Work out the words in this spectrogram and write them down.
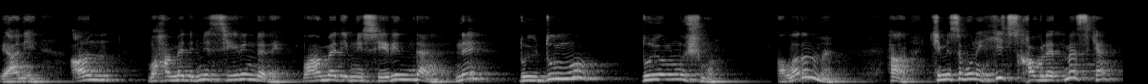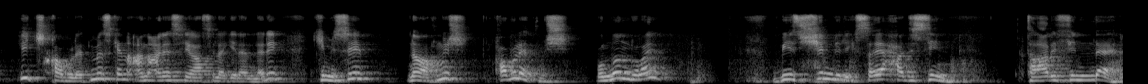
Yani an Muhammed İbni Sirin dedi. Muhammed İbni Sirin'den ne? Duydun mu? Duyulmuş mu? Anladın mı? Ha, kimisi bunu hiç kabul etmezken, hiç kabul etmezken anane sigasıyla gelenleri kimisi ne yapmış? Kabul etmiş. Bundan dolayı biz şimdilik sayı hadisin tarifinde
